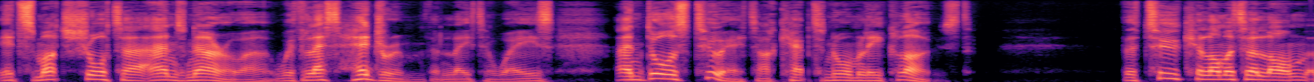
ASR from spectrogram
It's much shorter and narrower, with less headroom than later ways, and doors to it are kept normally closed. The two kilometre long,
